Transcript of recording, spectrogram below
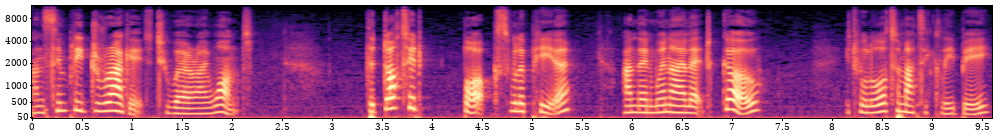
and simply drag it to where I want. The dotted box will appear and then when I let go it will automatically be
